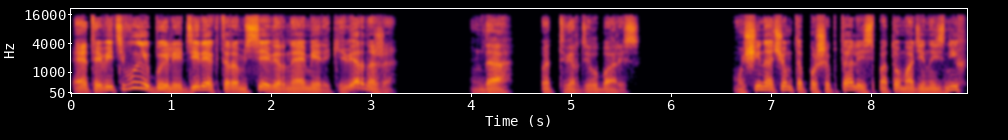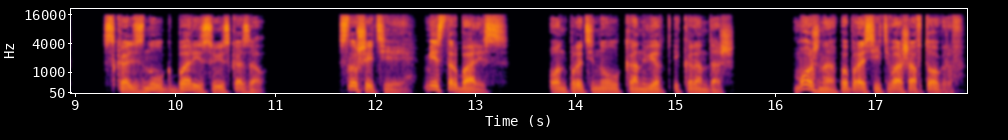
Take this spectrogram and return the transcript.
«Это ведь вы были директором Северной Америки, верно же?» «Да», — подтвердил Баррис. Мужчины о чем-то пошептались, потом один из них скользнул к Баррису и сказал. «Слушайте, мистер Баррис». Он протянул конверт и карандаш. «Можно попросить ваш автограф?»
